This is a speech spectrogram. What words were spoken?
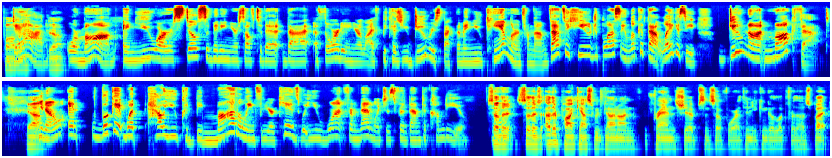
Father. dad Yeah. or mom, and you are still submitting yourself to the, that authority in your life because you do respect them and you can learn from them. That's a huge blessing. Look at that legacy. Do not mock that Yeah. you know and look at what how you could be modeling for your kids what you want from them which is for them to come to you So there, so there's other podcasts we've done on friendships and so forth, and you can go look for those. But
